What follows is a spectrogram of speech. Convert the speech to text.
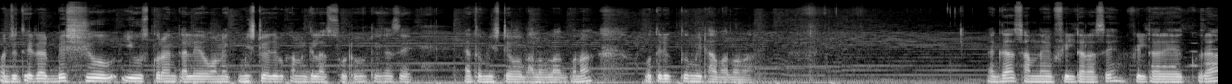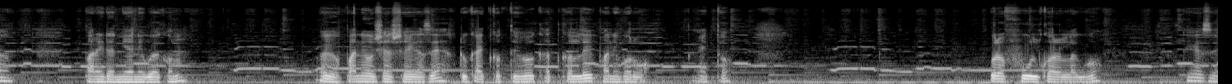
আর যদি এটা বেশি ইউজ করেন, তাহলে অনেক মিষ্টি হয়ে যাবে, কারণ গ্লাস ছোটো, ঠিক আছে? এত মিষ্টি আমার ভালো লাগবে না। অতিরিক্ত মিঠা ভালো না। একটা সামনে ফিল্টার আছে। ফিল্টারে করে পানিটা নিয়ে নেব এখন। ওই পানিও শেষ হয়ে গেছে। একটু কাজ করতে হবে। কাজ করলেই পানি পড়ব এই তো। পুরো ফুল করা লাগবো। ঠিক আছে?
